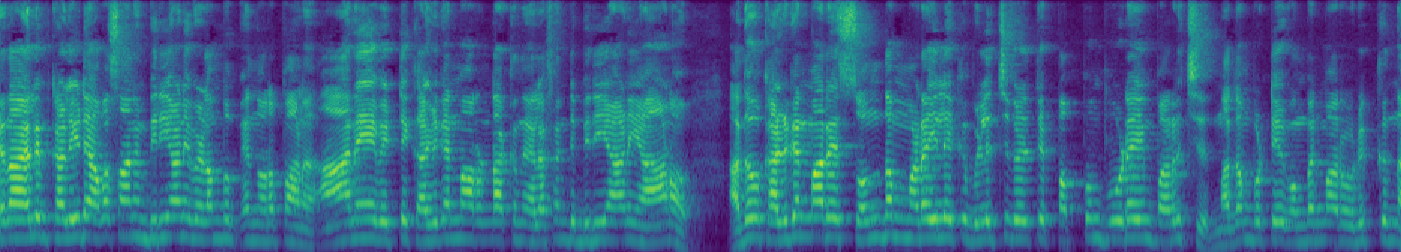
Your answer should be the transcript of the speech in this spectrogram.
ഏതായാലും കളിയുടെ അവസാനം ബിരിയാണി വിളമ്പും എന്നുറപ്പാണ്. ആനയെ വെട്ടി കഴുകന്മാർ ഉണ്ടാക്കുന്ന എലഫന്റ് ബിരിയാണി ആണോ അതോ കഴുകന്മാരെ സ്വന്തം മടയിലേക്ക് വിളിച്ചു വരുത്തി പപ്പും പൂടയും പറിച്ച് മതം പൊട്ടിയ കൊമ്പന്മാർ ഒരുക്കുന്ന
